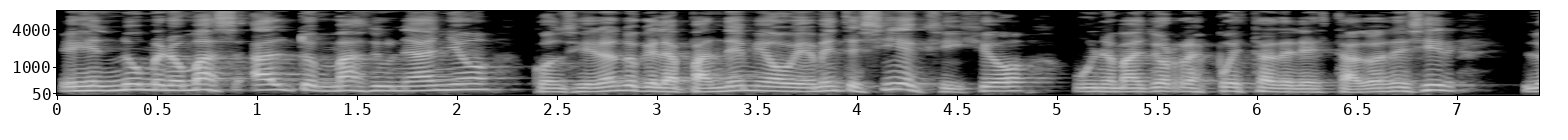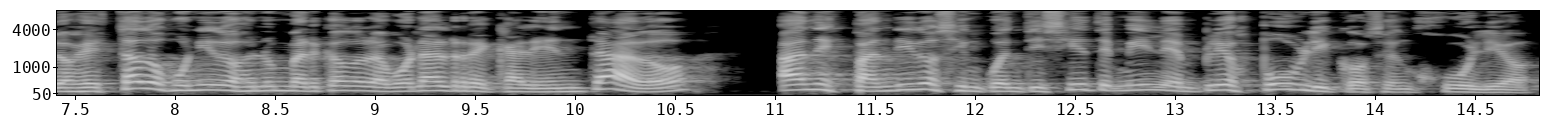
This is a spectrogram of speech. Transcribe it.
Es el número más alto en más de un año, considerando que la pandemia obviamente sí exigió una mayor respuesta del Estado. Es decir, los Estados Unidos en un mercado laboral recalentado han expandido 57 mil empleos públicos en julio.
